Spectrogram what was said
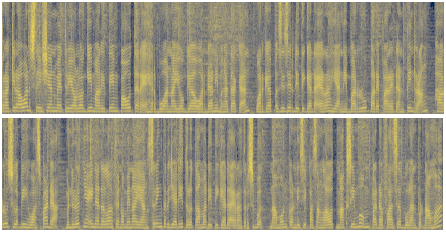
Prakirawan Stasiun Meteorologi Maritim Pautere Herbuana Yoga Wardani mengatakan, warga pesisir di tiga daerah yakni Baru, Parepare, dan Pinrang harus lebih waspada. Menurutnya ini adalah fenomena yang sering terjadi terutama di tiga daerah tersebut. Namun kondisi pasang laut maksimum pada fase bulan purnama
